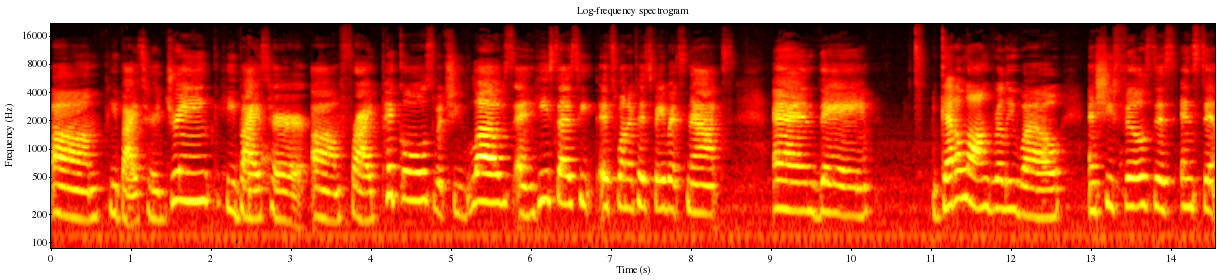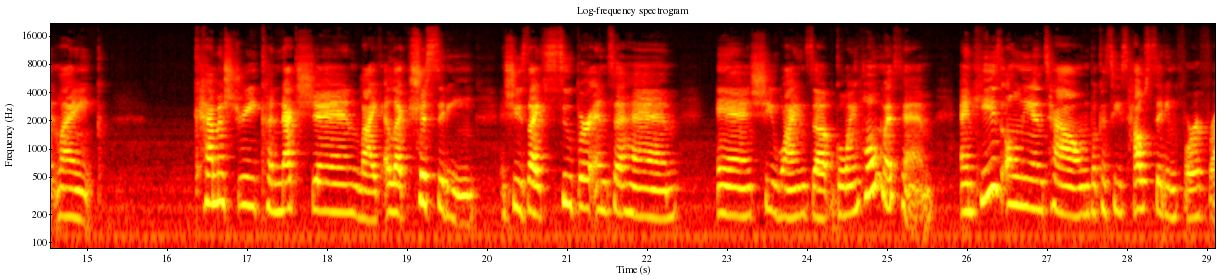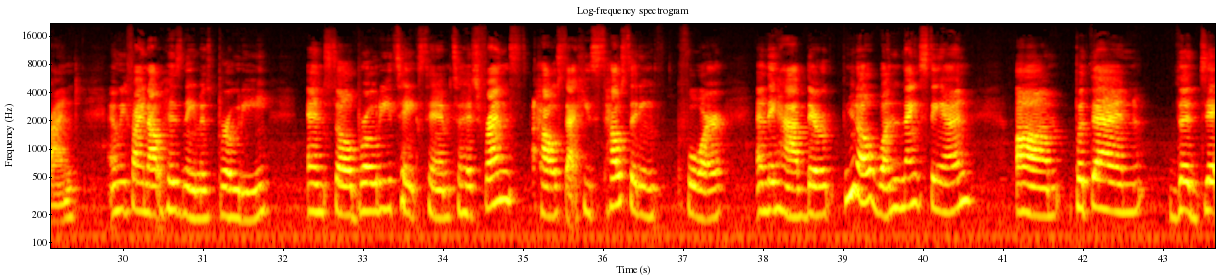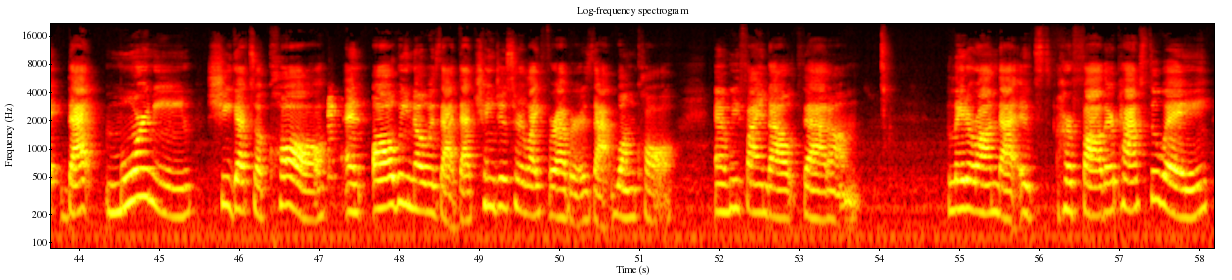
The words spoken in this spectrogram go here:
Um, he buys her a drink. He buys her um, fried pickles, which she loves, and he says he it's one of his favorite snacks. And they get along really well and she feels this instant like chemistry connection like electricity. And she's like super into him and she winds up going home with him. And he's only in town because he's house sitting for a friend and we find out his name is brody. And so brody takes him to his friend's house that he's house sitting for and they have their you know one night stand um, but then the day that morning she gets a call and all we know is that that changes her life forever is that one call. And we find out that um later on that it's her father passed away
